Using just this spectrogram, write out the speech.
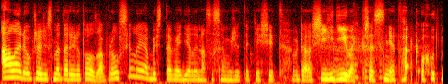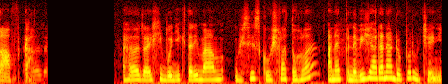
Ale dobře, že jsme tady do toho zabrousili, abyste věděli, na co se můžete těšit v dalších dílech. Přesně tak, ochutnávka. Hele, další bodík tady mám. Už si zkoušela tohle? A ne, nevyžádaná doporučení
